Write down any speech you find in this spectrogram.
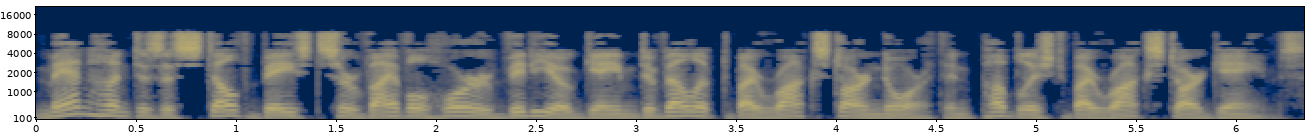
Manhunt is a stealth-based survival horror video game developed by Rockstar North and published by Rockstar Games.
